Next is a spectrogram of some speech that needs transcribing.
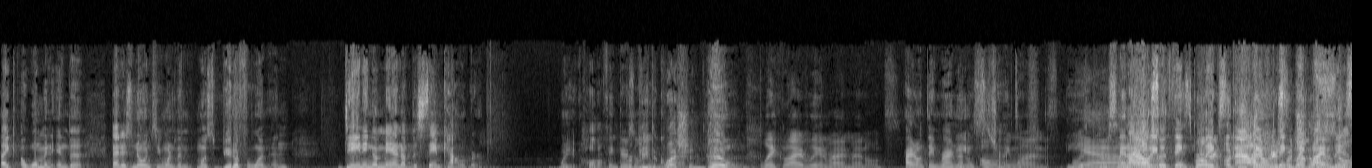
like a woman in the that is known to be one of the most beautiful women, dating a man of the same caliber. Wait, hold on. think there's Repeat only the question. Who? Blake Lively and Ryan Reynolds. I don't think Ryan The Reynolds is the only attractive. ones. Yeah. And I also think Bro, Blake. okay, I don't here's think what Blake you don't Lively is know.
